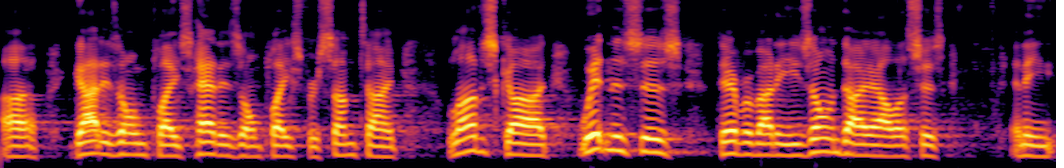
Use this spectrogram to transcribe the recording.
Uh, got his own place, had his own place for some time, loves God, witnesses to everybody. He's on dialysis. And he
